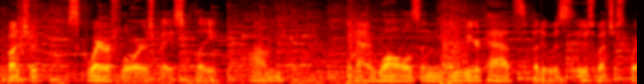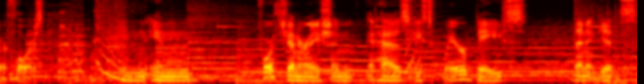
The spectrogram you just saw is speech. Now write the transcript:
a bunch of square floors, basically. Um, it had walls and, and, weird paths, but it was it was a bunch of square floors. In in fourth generation, it has a square base, then it gets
